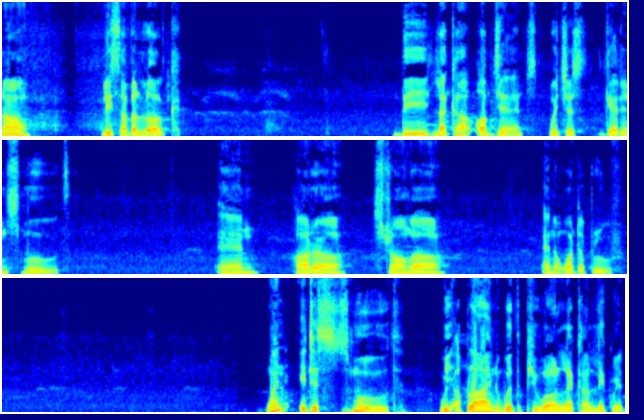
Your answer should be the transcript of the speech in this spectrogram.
Now, please have a look. The lacquer object, which is getting smooth and harder, stronger, and waterproof. When it is smooth, we apply with pure lacquer liquid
